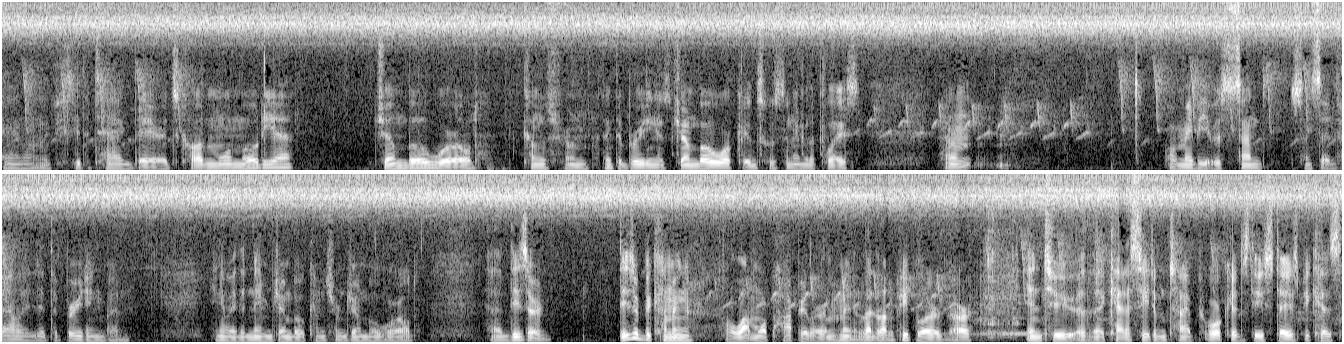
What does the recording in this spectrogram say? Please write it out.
And I don't know if you see the tag there. It's called Mormodia Jumbo World. comes from, I think the breeding is Jumbo Orchids was the name of the place. Um, or maybe it was Sun, Sunset Valley did the breeding, but anyway, the name Jumbo comes from Jumbo World. Uh, these are these are becoming a lot more popular. I mean, a lot of people are, are into the catasetum type orchids these days because,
